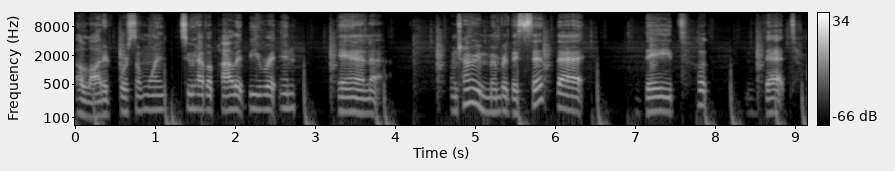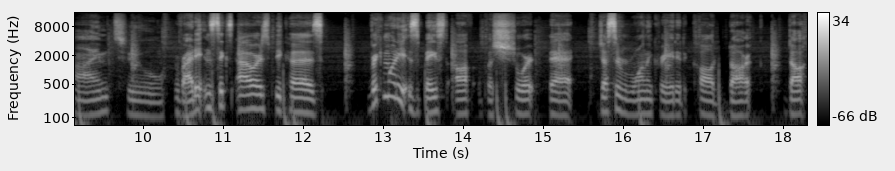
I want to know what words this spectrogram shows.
allotted for someone to have a pilot be written. And I'm trying to remember, they said that they took that time to write it in six hours because Rick and Morty is based off of a short that Justin Roiland created called Dark Doc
